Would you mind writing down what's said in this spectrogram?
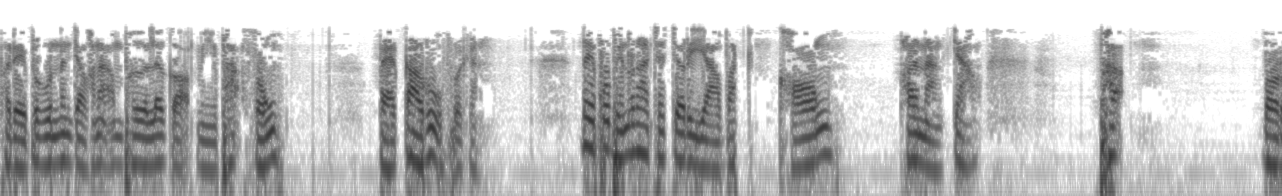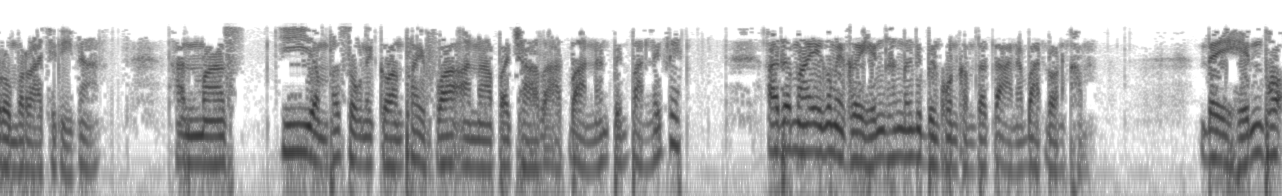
พระเดชพระคุณท่านเจ้าคณะอำเภอแล้วก็มีพระสงฆ์แปดเก้ารูปด้วยกัน ได้พบเห็นราชจริยาวัดของพระนางเจ้า พระบรมราชินีนาถท่านมาเยี่ยมพระสงฆ์ในกรไพร่ฟ้าอาณาประชาราชบ้านนั้นเป็นบ้านเล็กๆ อาตมาเองก็ไม่เคยเห็นทั้งนั้นที่เป็นคนคำตะกานะบ้าดดอนคำได้เห็นเพราะ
